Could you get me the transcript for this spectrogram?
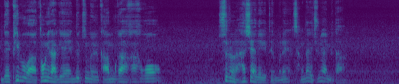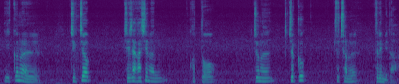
내 피부와 동일하게 느낌을 감각하고 수련을 하셔야 되기 때문에 상당히 중요합니다. 이 끈을 직접 제작하시는 것도 저는 적극 추천을 드립니다.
